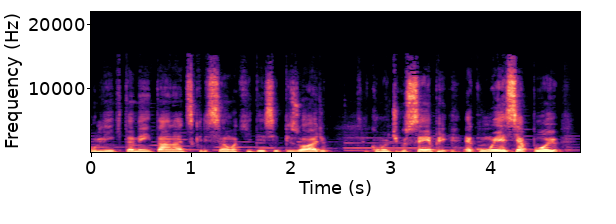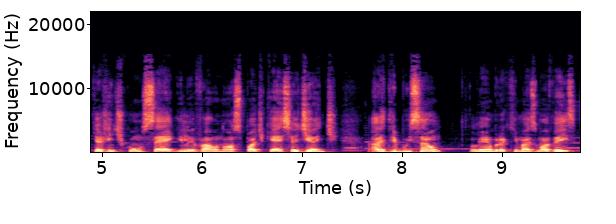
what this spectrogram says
O link também está na descrição aqui desse episódio. E como eu digo sempre, é com esse apoio que a gente consegue levar o nosso podcast adiante. A retribuição Lembro aqui mais uma vez,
